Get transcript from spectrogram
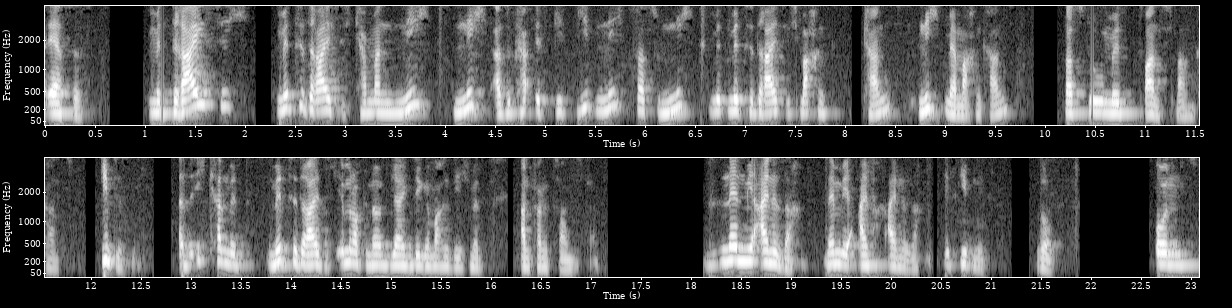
erstes, mit 30, Mitte 30 kann man nichts, nicht, also kann, es gibt nichts, was du nicht mit Mitte 30 machen kannst, nicht mehr machen kannst, was du mit 20 machen kannst. Gibt es nicht. Also ich kann mit Mitte 30 immer noch genau die gleichen Dinge machen, die ich mit Anfang 20 kann. Nenn mir eine Sache. Nenn mir einfach eine Sache. Es gibt nichts. So. Und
